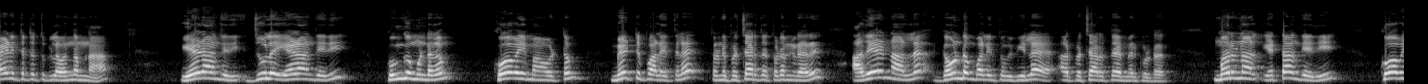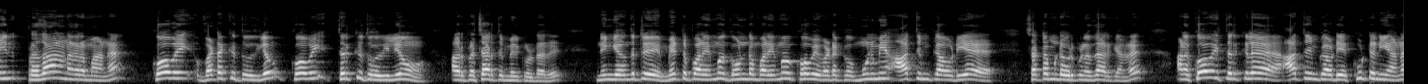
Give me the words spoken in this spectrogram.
பயணத்திட்டத்துக்குள்ளே வந்தோம்னா ஏழாம் தேதி ஜூலை ஏழாம் தேதி கொங்கு மண்டலம் கோவை மாவட்டம் மேட்டுப்பாளையத்தில் தன்னுடைய பிரச்சாரத்தை தொடங்குகிறாரு அதே நாளில் கவுண்டம்பாளையம் தொகுதியில் அவர் பிரச்சாரத்தை மேற்கொள்கிறார் மறுநாள் எட்டாம் தேதி கோவையின் பிரதான நகரமான கோவை வடக்கு தொகுதியிலும் கோவை தெற்கு தொகுதியிலும் அவர் பிரச்சாரத்தை மேற்கொள்கிறாரு நீங்கள் வந்துட்டு மேட்டுப்பாளையமோ கவுண்டம்பாளையமோ கோவை வடக்கோ மூணுமே அதிமுகவுடைய சட்டமன்ற உறுப்பினர் தான் இருக்காங்க. ஆனால் கோவை தெற்கில் அதிமுகவுடைய கூட்டணியான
